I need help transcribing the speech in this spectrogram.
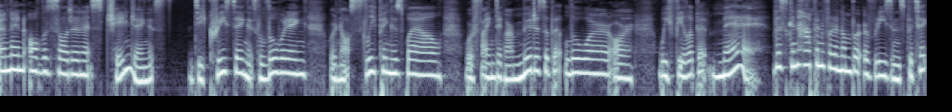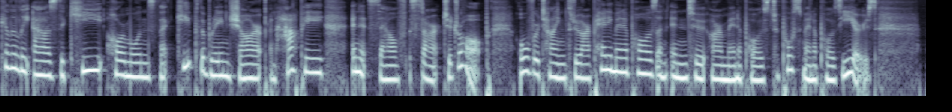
And then all of a sudden it's changing, it's decreasing, it's lowering, we're not sleeping as well, we're finding our mood is a bit lower, or we feel a bit meh. This can happen for a number of reasons, particularly as the key hormones that keep the brain sharp and happy in itself start to drop over time through our perimenopause and into our menopause to postmenopause years.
